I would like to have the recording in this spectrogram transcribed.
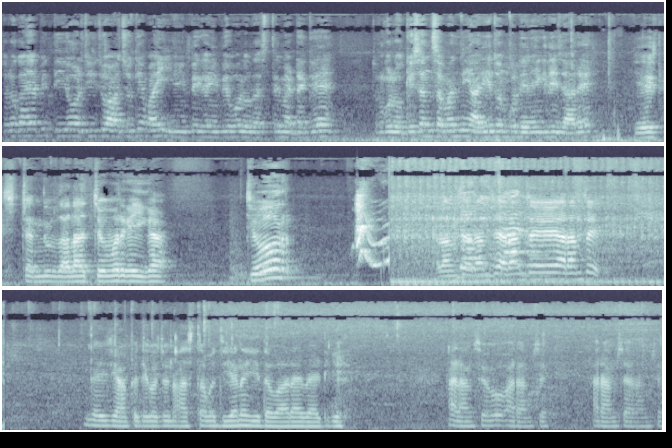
चलो गाइस अभी दी और जीजू आ चुके हैं भाई यहीं पे कहीं पे वो लोग रास्ते में अटक गए तो उनको लोकेशन समझ नहीं आ रही है तो उनको लेने के लिए जा रहे हैं ये चंदू दादा चोर गई का चोर आराम से आराम से आराम से आराम से। गाइस यहाँ पे देखो जो नाश्ता बच गया ना ये दबा रहा है बैठ के। आराम से हो आराम से आराम से आराम से।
